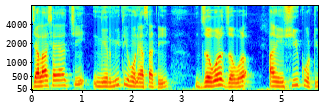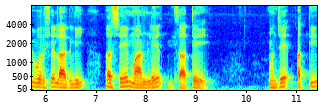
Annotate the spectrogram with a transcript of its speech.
जलाशयाची निर्मिती होण्यासाठी जवळजवळ ऐंशी कोटी वर्ष लागली असे मानले जाते. म्हणजे अति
